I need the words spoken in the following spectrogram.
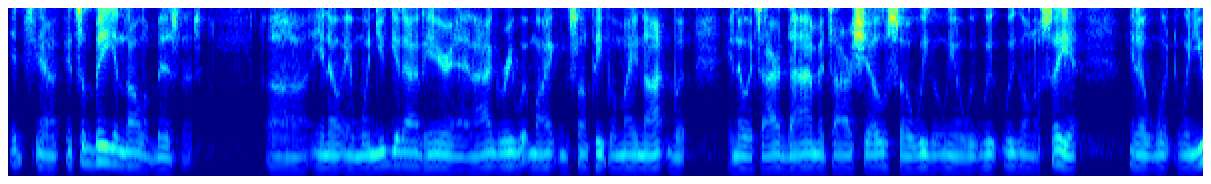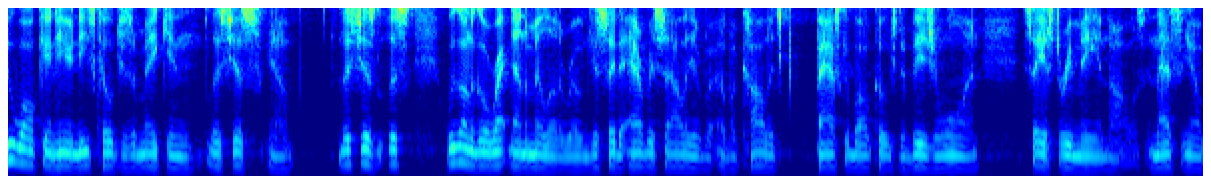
it's you know, it's a billion dollar business. Uh, you know, and when you get out here, and I agree with Mike, and some people may not, but you know, it's our dime, it's our show, so we you know we, we we're gonna say it. You know, when, when you walk in here and these coaches are making, let's just you know, let's just let's we're gonna go right down the middle of the road and just say the average salary of a, of a college basketball coach, Division One, say it's three million dollars, and that's you know,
